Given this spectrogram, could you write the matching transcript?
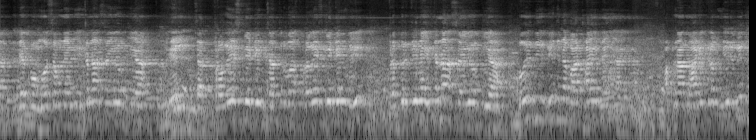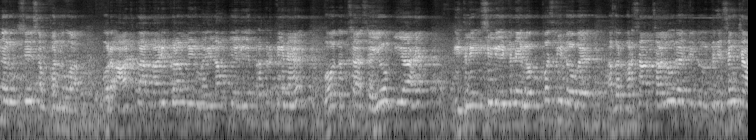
देखो, मौसम ने भी इतना सहयोग किया। प्रवेश के दिन, चतुर्मास प्रवेश के दिन भी प्रकृति ने इतना सहयोग किया। कोई भी विघ्न बाधाएँ नहीं आई। अपना कार्यक्रम निर्विघ्न रूप से संपन्न हुआ। और आज का कार्यक्रम भी महिलाओं के लिए प्रकृति ने बहुत अच्छा सहयोग किया है। इतने, इसीलिए इतने लोग उपस्थित हो गए। अगर बरसात चालू रहती तो इतनी संख्या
